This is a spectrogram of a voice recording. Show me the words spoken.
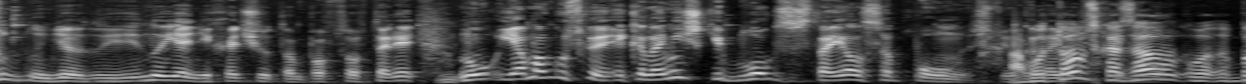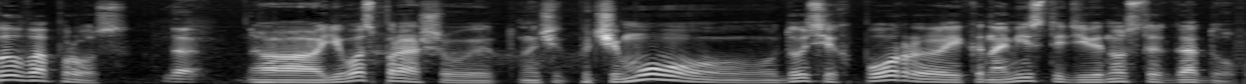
Ну я, ну, я не хочу там повторять. Ну, я могу сказать, экономический блок состоялся полностью. А вот он сказал, блок. был вопрос. Да. А, его спрашивают, значит, почему до сих пор экономисты 90-х годов?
